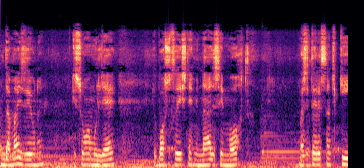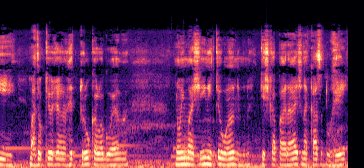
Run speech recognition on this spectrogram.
ainda mais eu, né? Que sou uma mulher, eu posso ser exterminada, ser morta. Mas é interessante que Mardoqueu já retruca logo ela. Não imagine em teu ânimo, né? Que escaparás na casa do rei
